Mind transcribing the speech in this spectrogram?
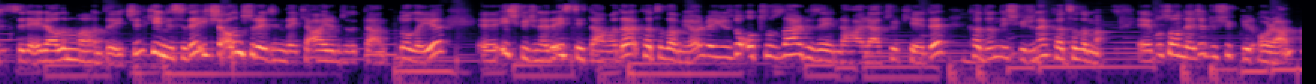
açısıyla ele alınmadığı için ikincisi de işe alım sürecindeki ayrımcılıktan dolayı e, iş gücüne de istihdama da katılamıyor ve yüzde otuzlar düzeyinde hala Türkiye'de kadının iş gücüne katılımı. E, bu son derece düşük bir oran.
